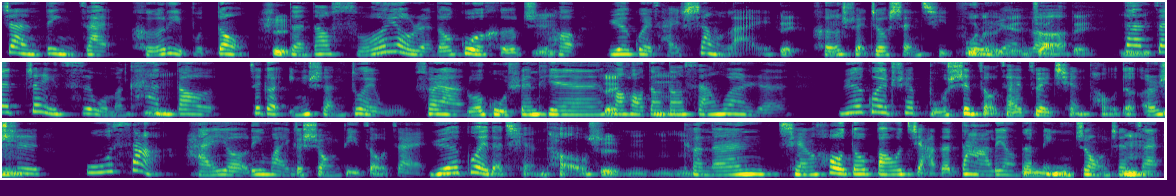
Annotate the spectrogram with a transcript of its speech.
站定在河里不动。是。等到所有人都过河之后。嗯约柜才上来，对，河水就神奇复原了。对，嗯、但在这一次，我们看到这个迎神队伍，嗯、虽然锣鼓喧天，浩浩荡荡三万人，嗯、约柜却不是走在最前头的，而是乌萨还有另外一个兄弟走在约柜的前头。是，嗯嗯，可能前后都包夹的大量的民众正在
